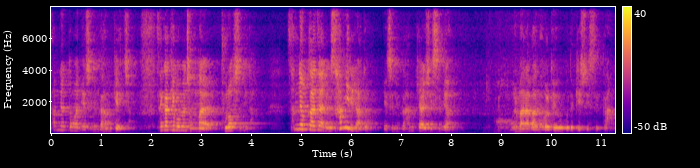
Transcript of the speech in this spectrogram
3년 동안 예수님과 함께 했죠. 생각해 보면 정말 부럽습니다. 3년까지 아니고 3일이라도 예수님과 함께 할 수 있으면 어, 얼마나 많은 걸 배우고 느낄 수 있을까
